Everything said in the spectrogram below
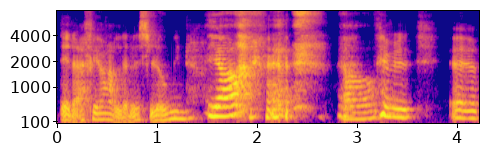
Det är därför jag är alldeles lugn. Ja. ja. Eh,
